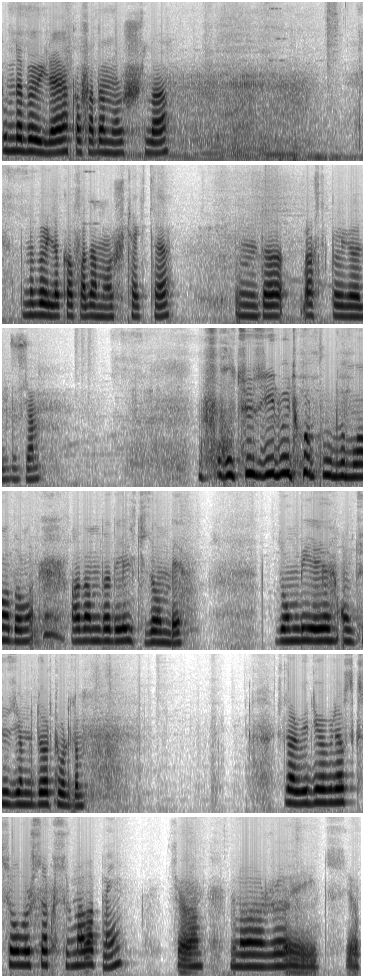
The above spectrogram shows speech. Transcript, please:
Bunu da böyle kafadan uçla. Bunu böyle kafadan uç tekte. Bunu da artık böyle öldüreceğim. 624 vurdum lan adama. Adam da değil ki zombi. Zombiye 624 vurdum. Arkadaşlar video biraz kısa olursa kusuruma bakmayın. Şu an narrate yok.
